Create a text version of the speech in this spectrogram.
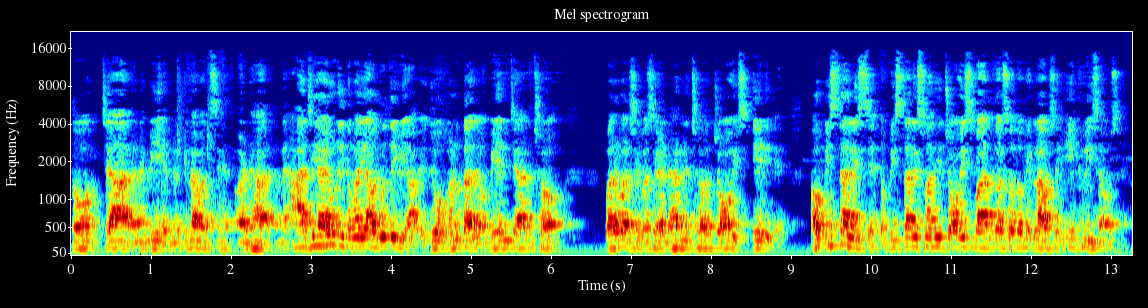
તો ચાર અને બે એટલે કેટલા વધશે? અઢાર. એટલે આ જે આવ્યું ને તમારી આવૃત્તિ બી આવે. જો ગણતા જાઓ. બે ને ચાર, છ. બરોબર છે. પછી અઢાર ને છ, ચોવીસ. એ રીતે. હવે પિસ્તાલીસ છે. તો પિસ્તાલીસમાંથી ચોવીસ બાદ કરશો તો કેટલા આવશે? એકવીસ આવશે.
